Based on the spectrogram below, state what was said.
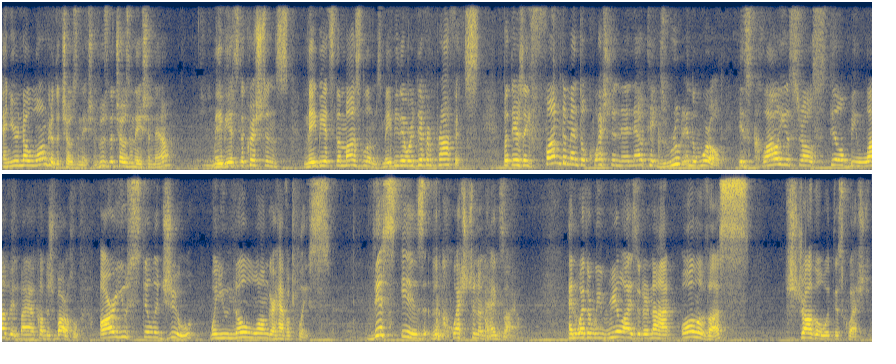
and you're no longer the chosen nation. Who's the chosen nation now? Maybe it's the Christians. Maybe it's the Muslims. Maybe there were different prophets. But there's a fundamental question that now takes root in the world. Is Klal Yisrael still beloved by HaKadosh Baruch Hu? Are you still a Jew when you no longer have a place? This is the question of exile. And whether we realize it or not, all of us struggle with this question.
